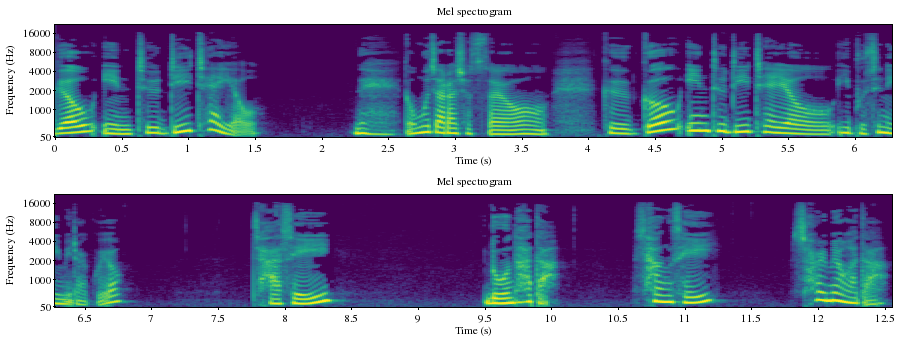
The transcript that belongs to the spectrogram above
go into detail. 네, 너무 잘하셨어요. 그 go into detail 이 무슨 의미라고요? 자세히 논하다, 상세히 설명하다,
